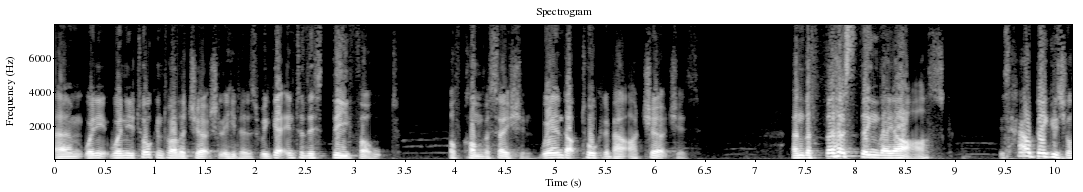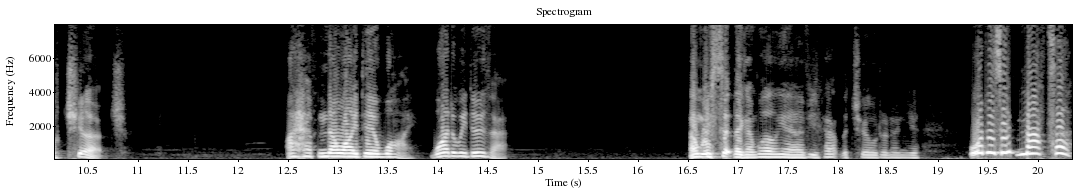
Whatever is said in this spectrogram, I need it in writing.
um, when, you, when you're talking to other church leaders, we get into this default of conversation. We end up talking about our churches. And the first thing they ask is, How big is your church? I have no idea why. Why do we do that? And we sit there going, Well, yeah, if you count the children and you. What does it matter?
